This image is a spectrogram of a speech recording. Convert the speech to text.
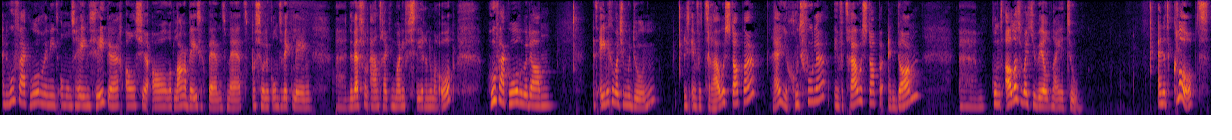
En hoe vaak horen we niet om ons heen, zeker als je al wat langer bezig bent met persoonlijke ontwikkeling, eh, de wet van aantrekking, manifesteren, noem maar op. Hoe vaak horen we dan: het enige wat je moet doen is in vertrouwen stappen, je goed voelen, in vertrouwen stappen en dan ehm, komt alles wat je wilt naar je toe. En het klopt,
